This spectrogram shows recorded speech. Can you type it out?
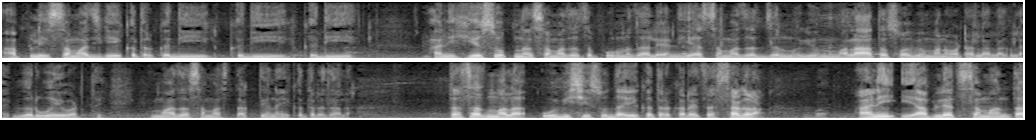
आपली समाज एकत्र कधी येईल कधी येईल कधी येईल. आणि हे स्वप्न समाजाचं पूर्ण झालं आहे आणि या समाजात जन्म घेऊन मला आता स्वाभिमान वाटायला लागला आहे गर्वही वाटतं की माझा समाज ताकदीनं एकत्र झाला. तसाच मला ओबीसीसुद्धा एकत्र करायचा सगळा. आणि आपल्यात समानता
